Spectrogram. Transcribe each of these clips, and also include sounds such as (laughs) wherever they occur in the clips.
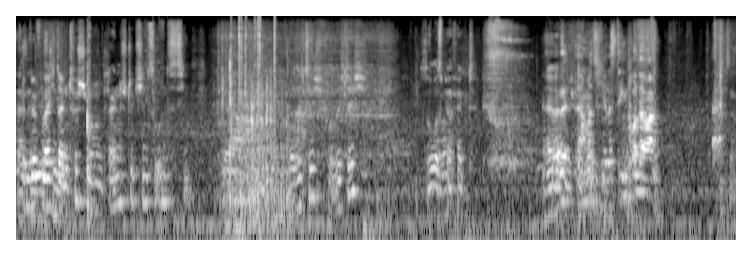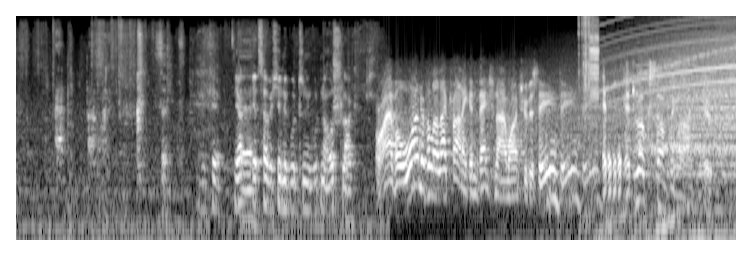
Können wir vielleicht ein deinen Tisch noch ein kleines Stückchen zu uns ziehen? Ja. Vorsichtig, vorsichtig. So ist perfekt. ja warte, da muss ich hier das Ding drunter machen. So. Okay. Ja, Äh. jetzt habe ich hier eine gute, einen guten Ausschlag. Well, I have a wonderful electronic invention I want you to see. see, see. It, it looks something like this.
